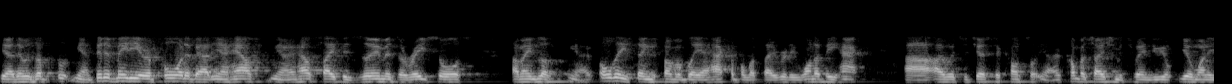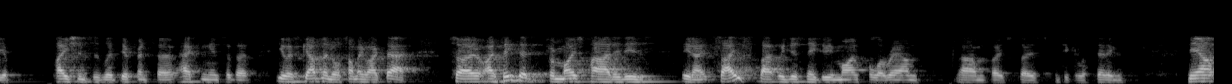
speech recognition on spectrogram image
you know, there was a you know, bit of media report about you know how you know how safe is Zoom as a resource. I mean, look, you know, all these things probably are hackable if they really want to be hacked. Uh, I would suggest a consult, you know, a conversation between you, you and one of your patients is little different to hacking into the US government or something like that. So I think that for most part it is you know, safe, but we just need to be mindful around um, those, those particular settings. Now,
